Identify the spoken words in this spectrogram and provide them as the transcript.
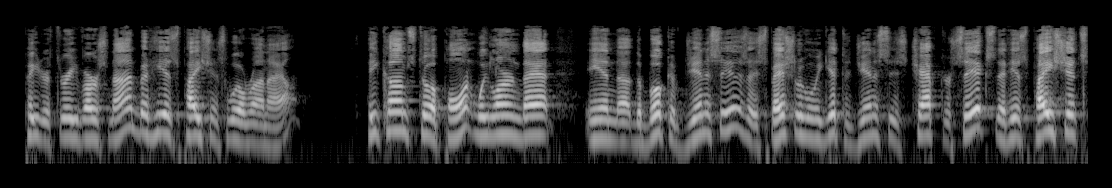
Peter 3 verse 9, but his patience will run out. He comes to a point, we learn that in uh, the book of Genesis, especially when we get to Genesis chapter 6, that his patience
